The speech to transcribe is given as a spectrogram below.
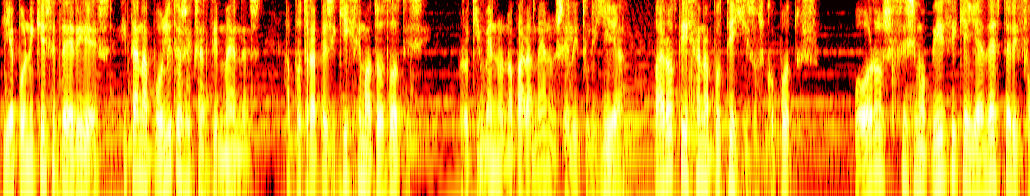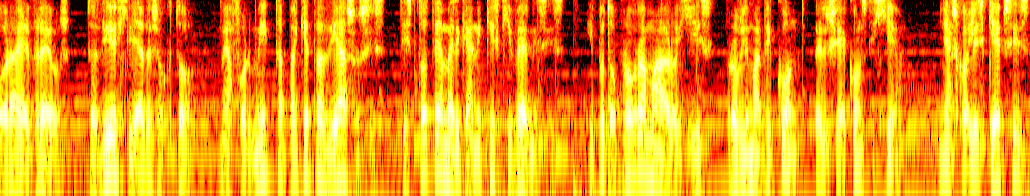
οι Ιαπωνικές εταιρείες ήταν απολύτως εξαρτημένες από τραπεζική χρηματοδότηση, προκειμένου να παραμένουν σε λειτουργία παρότι είχαν αποτύχει στο σκοπό τους. Ο όρος χρησιμοποιήθηκε για δεύτερη φορά ευρέως το 2008 με αφορμή τα πακέτα διάσωσης της τότε Αμερικανικής κυβέρνησης υπό το πρόγραμμα αρρωγής προβληματικών περιουσιακών στοιχείων. Μια σχολή σκέψης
